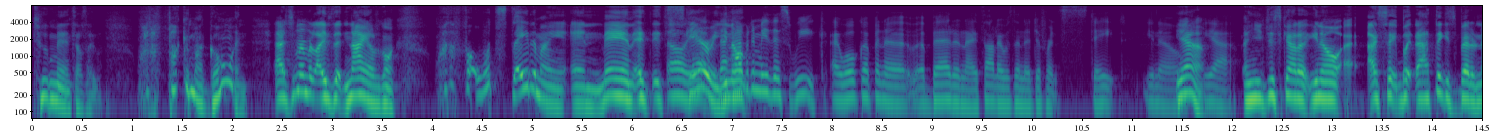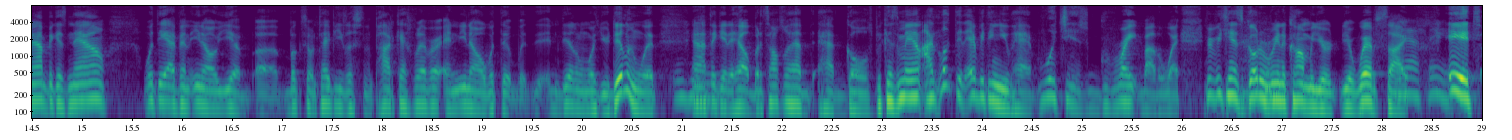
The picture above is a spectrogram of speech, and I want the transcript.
two minutes, I was like, where the fuck am I going? And I just remember like, it was at night, I was going, where the fuck, what state am I in? And man, it, it's Oh scary, yeah, that you know? happened to me this week. I woke up in a, a bed and I thought I was in a different state. You know? Yeah. yeah. And you just gotta, you know, I, I say, but I think it's better now because now with the advent, you know, you have uh, books on tape, you listen to podcasts, whatever, and you know, with the with, in dealing with what you're dealing with, and Mm-hmm. I think it'll help. But it's also have have goals because man, I looked at everything you have, which is great, by the way. If you have a chance, go to Arena Comedy, your your website. Yeah, it's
